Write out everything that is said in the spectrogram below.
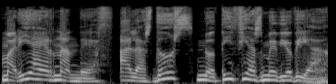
María Hernández, a las 2, Noticias Mediodía.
